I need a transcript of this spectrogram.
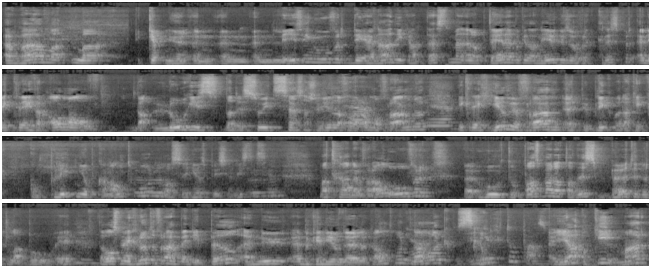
hebben. Ah, maar, maar ik heb nu een, een, een, een lezing over DNA die ik aan het testen ben. En op het einde heb ik het dan even over CRISPR. En ik krijg daar allemaal... Dat logisch, dat is zoiets sensationeel dat Ja. daar allemaal vragen Ja. Ik krijg heel veel vragen uit het publiek waar dat ik compleet niet op kan antwoorden, Mhm. als ze heel specialistisch zijn. Mhm. Maar het gaat er vooral over eh, hoe toepasbaar dat, dat is buiten het labo. Hè. Dat was mijn grote vraag bij die pil en nu heb ik een heel duidelijk antwoord, Ja, namelijk... Zeer toepasbaar. Ja, oké, maar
